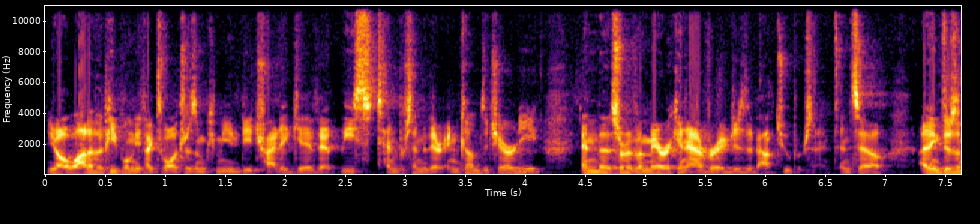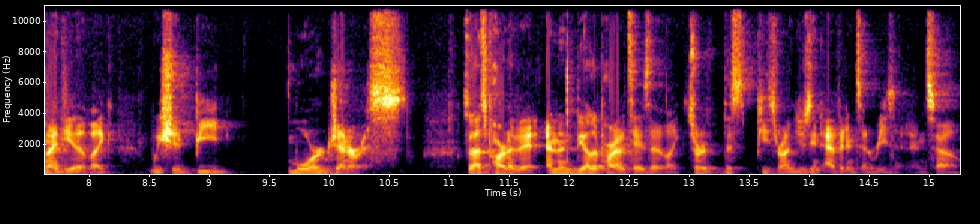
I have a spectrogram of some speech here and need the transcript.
You know, a lot of the people in the effective altruism community try to give at least 10% of their income to charity, and the sort of American average is about 2%. And so I think there's an idea that like we should be more generous. So that's part of it. And then the other part I would say is that like sort of this piece around using evidence and reason. And so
